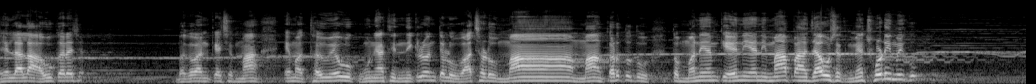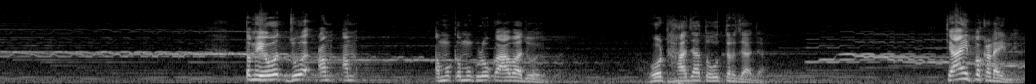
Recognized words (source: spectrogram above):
એ લાલા, આવું કરે છે? ભગવાન કહે છે, માં, એમાં થયું એવું કે હું ત્યાંથી નીકળ્યો ને પેલું વાછડું માં માં કરતું હતું તો મને એમ કે એની એની માં પાસે જવું છે મેં છોડી મૂક્યું? તમે એવો જો આમ આમ, અમુક અમુક લોકો આવા જોયો હોઠ હાજા તો ઉતર જાજા. ક્યાંય પકડાય નહીં.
